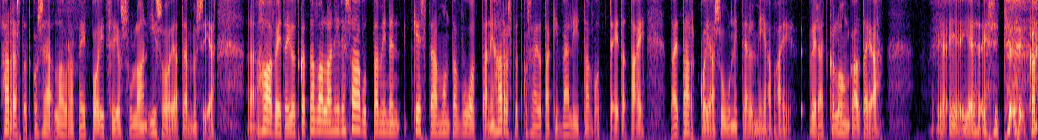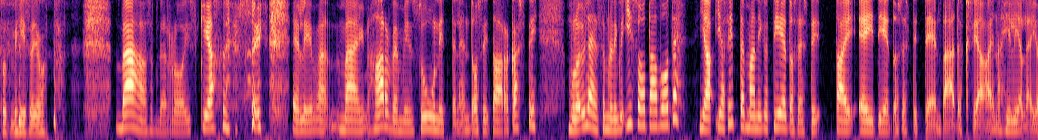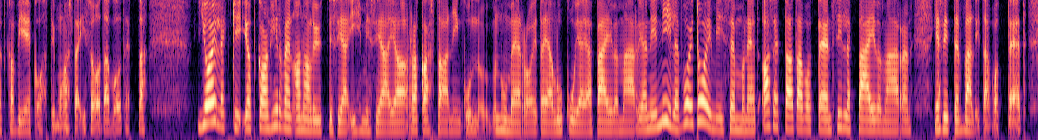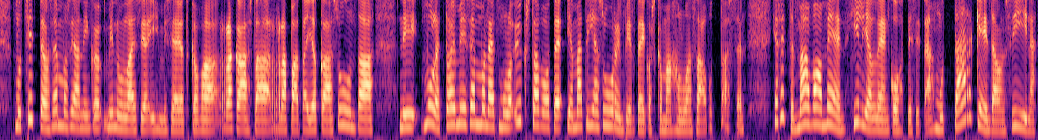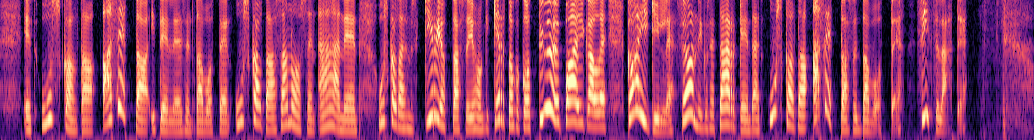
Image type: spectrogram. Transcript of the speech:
Harrastatko sä, Laura Peippo, itse, jos sulla on isoja tämmöisiä haaveita, jotka tavallaan niiden saavuttaminen kestää monta vuotta, niin harrastatko sä jotakin välitavoitteita tai, tai tarkkoja suunnitelmia vai vedätkö lonkalta ja, ja, ja, ja, ja sitten katsot, mihin se johtaa? Mä oon semmoinen roiskia, eli mä, mä en harvemmin suunnittelen tosi tarkasti. Mulla on yleensä semmoinen niin iso tavoite, ja, ja sitten mä niin tietoisesti tai ei-tietoisesti teen päätöksiä aina hiljalleen, jotka vie kohti mua sitä isoa tavoitetta joillekin, jotka on hirveän analyyttisiä ihmisiä ja rakastaa niin kuin numeroita ja lukuja ja päivämääriä, niin niille voi toimia semmoinen, että asettaa tavoitteen sille päivämäärän ja sitten välitavoitteet. Mutta sitten on semmoisia niin minunlaisia ihmisiä, jotka vaan rakastaa rapata joka suuntaa, niin mulle toimii semmoinen, että mulla on yksi tavoite ja mä tiedän suurin piirtein, koska mä haluan saavuttaa sen. Ja sitten mä vaan meen hiljalleen kohti sitä, mutta tärkeintä on siinä, että uskaltaa asettaa itselleen sen tavoitteen, uskaltaa sanoa sen ääneen, uskaltaa esimerkiksi kirjoittaa se johonkin, kertoa koko työpaikalle, kaikille. Se on niin se tärkeintä, että uskaltaa asettaa sen tavoitteen. Siitä se lähtee.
